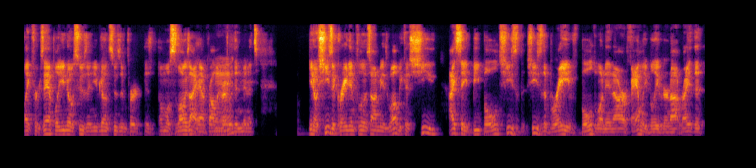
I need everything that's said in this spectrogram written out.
like for example you know susan you've known susan for as, almost as long as i have probably mm-hmm. right within minutes you know she's a great influence on me as well because she i say be bold. She's she's the brave bold one in our family believe it or not right? That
